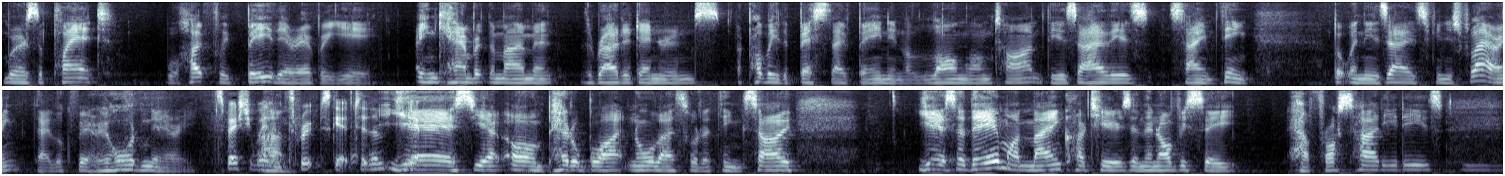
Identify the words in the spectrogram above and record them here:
Whereas the plant will hopefully be there every year. In Canberra at the moment, the rhododendrons are probably the best they've been in a long, long time. The azaleas, same thing. But when the azaleas finish flowering, they look very ordinary. Especially when um, thrips get to them. Yes, yep. yeah. Oh, and petal blight and all that sort of thing. So, yeah, so they're my main criteria. And then obviously how frost hardy it is, mm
